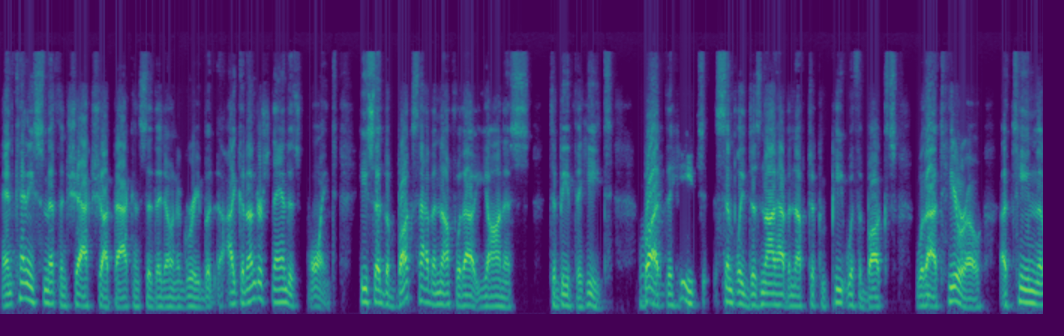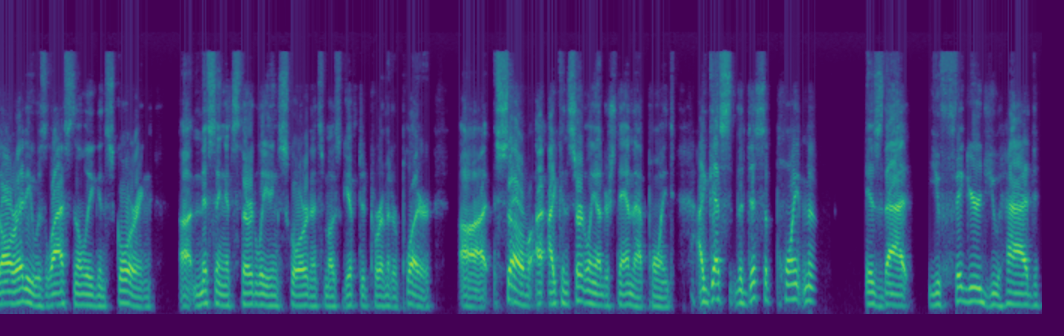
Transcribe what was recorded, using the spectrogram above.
And Kenny Smith and Shaq shot back and said they don't agree, but I could understand his point. He said the Bucks have enough without Giannis to beat the Heat. But the Heat simply does not have enough to compete with the Bucks without Herro, a team that already was last in the league in scoring, uh, missing its third leading scorer and its most gifted perimeter player. Uh, so I, I, can certainly understand that point. I guess the disappointment is that you figured you had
